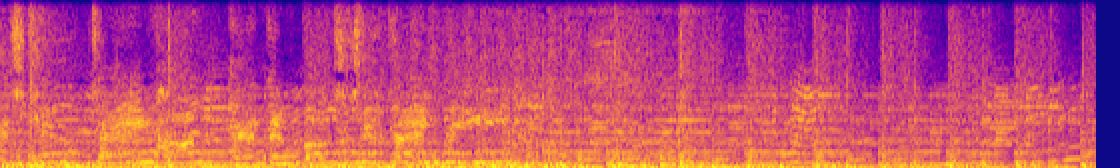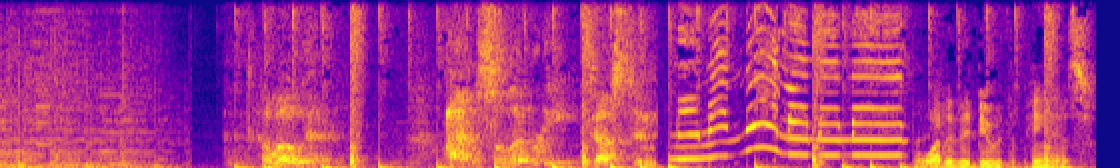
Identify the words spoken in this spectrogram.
It's too dang hot, and them bugs are too dang mean. Hello there. I'm celebrity Dustin. What do they do with the penis?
